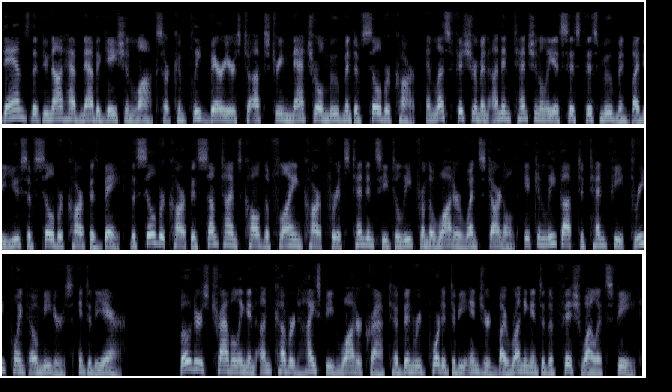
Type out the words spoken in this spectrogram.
Dams that do not have navigation locks are complete barriers to upstream natural movement of silver carp, unless fishermen unintentionally assist this movement by the use of silver carp as bait. The silver carp is sometimes called the flying carp for its tendency to leap from the water when startled. It can leap up to 10 feet 3.0 meters into the air. Boaters traveling in uncovered high-speed watercraft have been reported to be injured by running into the fish while at speed.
